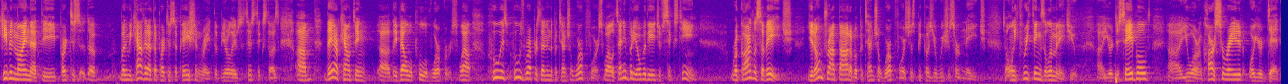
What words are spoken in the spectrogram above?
keep in mind that the, the when we calculate the participation rate, the Bureau of Labor Statistics does, um, they are counting uh, the available pool of workers. Well, who is who's representing the potential workforce? Well, it's anybody over the age of 16, regardless of age. You don't drop out of a potential workforce just because you reach a certain age. So only three things eliminate you. Uh, you're disabled, uh, you are incarcerated, or you're dead.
